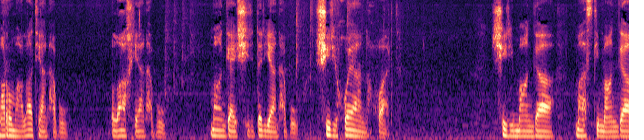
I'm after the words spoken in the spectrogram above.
مەڕوماڵاتیان هەبوو، وڵاخیان هەبوو، مانگای شیردەریان هەبوو، شیری خۆیان ئەخوارد. شیری مانگا، ماستی مانگا،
